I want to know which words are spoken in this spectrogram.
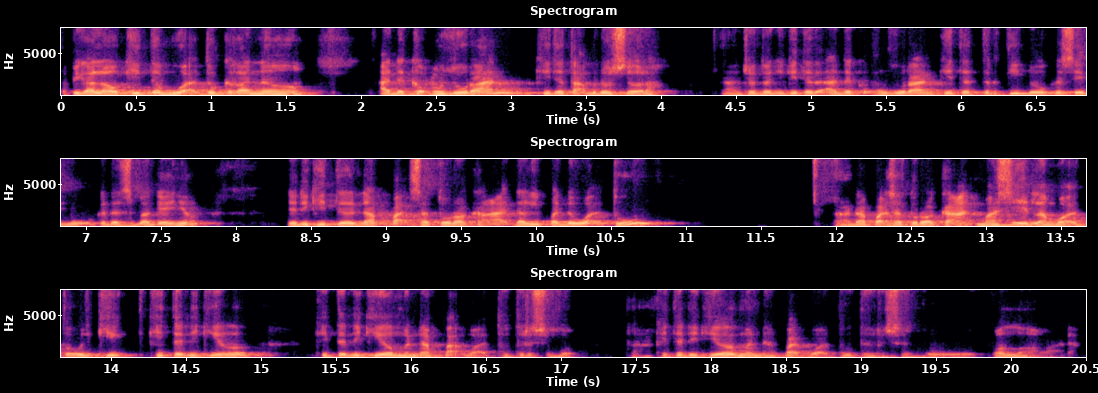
Tapi kalau kita buat tu kerana ada keuzuran, kita tak berdosa lah. Ha, contohnya kita ada keuzuran, kita tertidur, kesibuk ke dan sebagainya. Jadi kita dapat satu rakaat daripada waktu, ha, dapat satu rakaat masih dalam waktu, kita dikira, kita dikira mendapat waktu tersebut. Kita dikira mendapat waktu tersebut. Wallahu a'lam.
